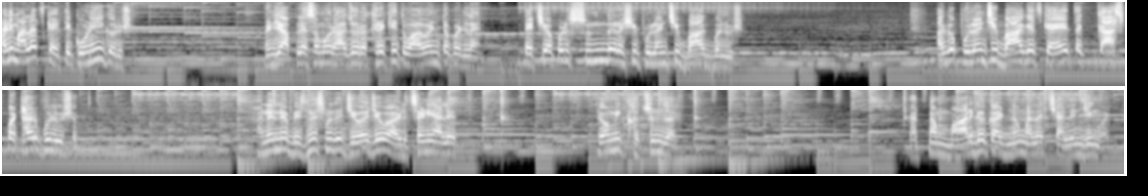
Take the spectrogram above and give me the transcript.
आणि मलाच काय ते कोणीही करू शकत. म्हणजे आपल्यासमोर हा जो रखरखीत वाळवंट पडलाय त्याची आपण सुंदर अशी फुलांची बाग बनवू शकतो. अगं फुलांची बागच काय तर कास पठार फुलवू शकतो. अनन्या बिझनेसमध्ये जेव्हा जेव्हा अडचणी आल्यात तेव्हा मी खचून जातो. त्यातनं मार्ग काढणं मला चॅलेंजिंग वाटतं.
